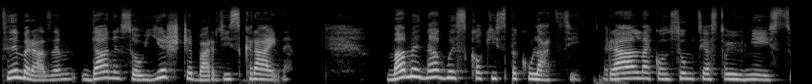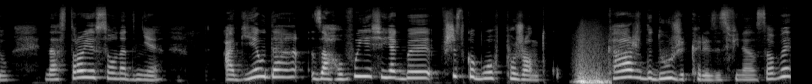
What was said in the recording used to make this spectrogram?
tym razem dane są jeszcze bardziej skrajne. Mamy nagłe skoki spekulacji, realna konsumpcja stoi w miejscu, nastroje są na dnie, a giełda zachowuje się jakby wszystko było w porządku. Każdy duży kryzys finansowy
